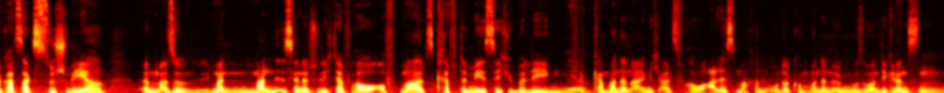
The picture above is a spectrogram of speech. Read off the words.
du gerade sagst, zu schwer. Ähm, Also ich meine, ein Mann ist ja natürlich der Frau oftmals kräftemäßig überlegen. Ja. Kann man dann eigentlich als Frau alles machen oder kommt man dann irgendwo so an die Grenzen,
